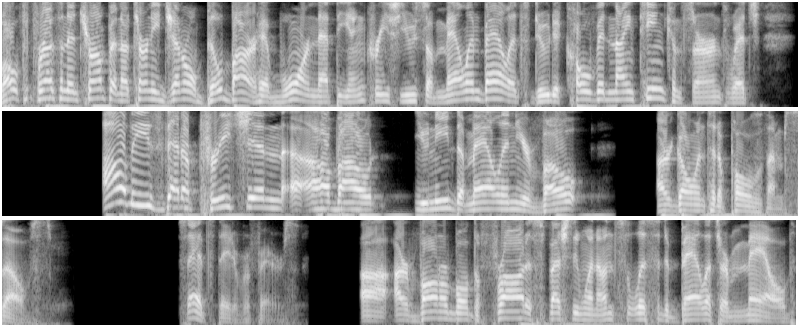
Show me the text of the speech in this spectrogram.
Both President Trump and Attorney General Bill Barr have warned that the increased use of mail in ballots due to COVID 19 concerns, which all these that are preaching uh, about you need to mail in your vote are going to the polls themselves. Sad state of affairs uh, are vulnerable to fraud, especially when unsolicited ballots are mailed.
